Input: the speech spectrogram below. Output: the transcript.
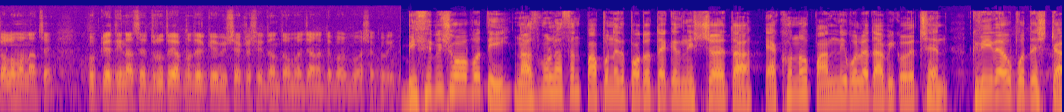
চলমান আছে প্রক্রিয়াধীন আছে দ্রুতই আপনাদেরকে এই বিষয়ে একটা সিদ্ধান্ত আমরা জানাতে পারব আশা করি। বিসিবি সভাপতি নাজমুল হাসান পাপনের পদত্যাগের নিশ্চয়তা এখনও পাননি বলে দাবি করেছেন ক্রীড়া উপদেষ্টা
